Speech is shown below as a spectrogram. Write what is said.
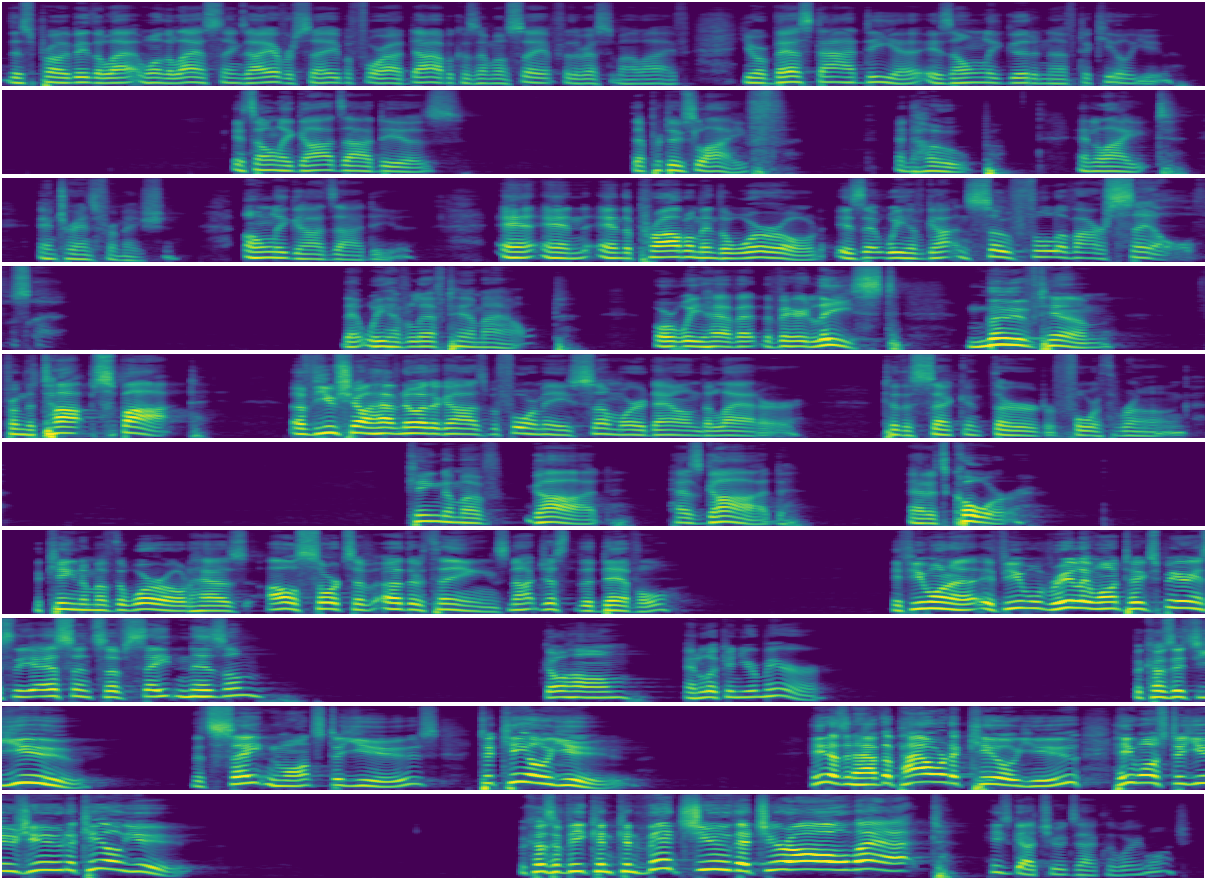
this will probably be the la- one of the last things I ever say before I die because I'm going to say it for the rest of my life. Your best idea is only good enough to kill you. It's only God's ideas that produce life and hope and light and transformation. Only God's idea. And, and, and the problem in the world is that we have gotten so full of ourselves that we have left Him out. Or we have, at the very least, moved Him from the top spot of you shall have no other gods before me somewhere down the ladder to the second, third, or fourth rung. Kingdom of God has God at its core. The kingdom of the world has all sorts of other things, not just the devil. If you want to if you really want to experience the essence of Satanism, go home and look in your mirror. Because it's you that Satan wants to use to kill you. He doesn't have the power to kill you, he wants to use you to kill you. Because if he can convince you that you're all that, he's got you exactly where he wants you.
